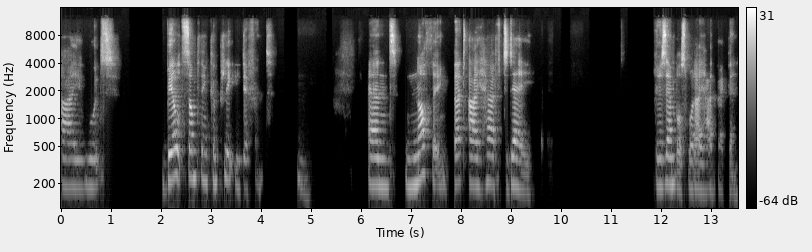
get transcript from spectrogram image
I would build something completely different. Mm. And nothing that I have today resembles what I had back then.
